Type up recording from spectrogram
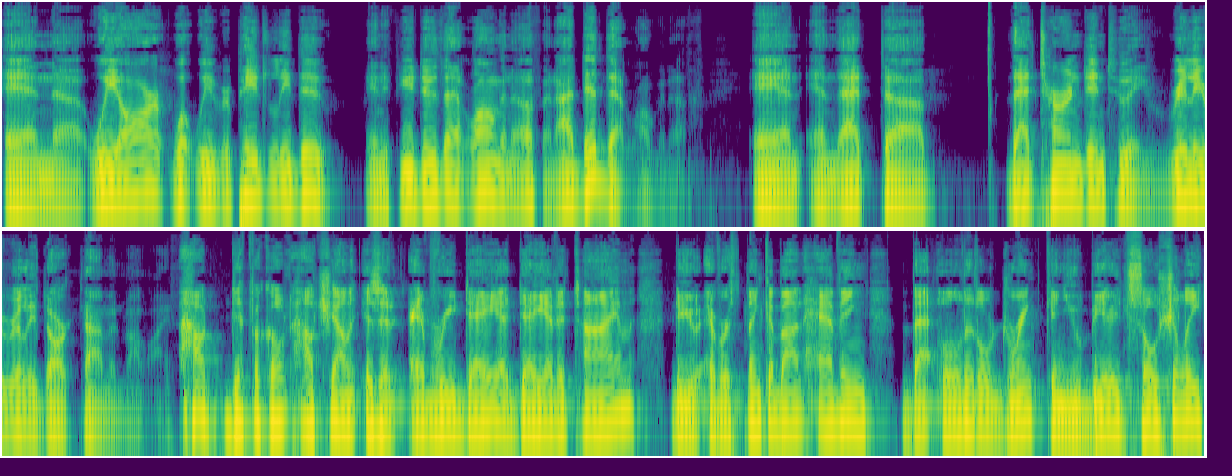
and uh, we are what we repeatedly do. And if you do that long enough, and I did that long enough, and and that uh, that turned into a really really dark time in my life how difficult, how challenging is it every day, a day at a time? Do you ever think about having that little drink? Can you be socially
